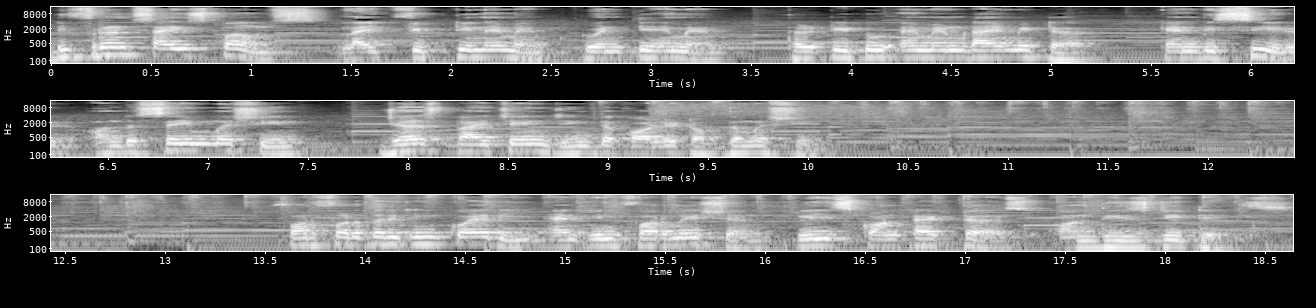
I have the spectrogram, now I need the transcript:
Different size pumps like 15 mm, 20 mm, 32 mm diameter can be sealed on the same machine just by changing the collet of the machine. For further inquiry and information, please contact us on these details.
